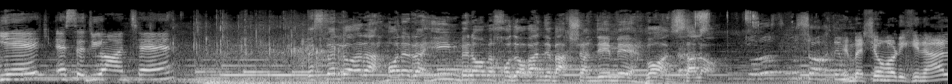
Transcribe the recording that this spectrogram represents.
یک استودیو آنتن بسم الله الرحمن الرحیم به نام خداوند بخشنده مهربان سلام En versión original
